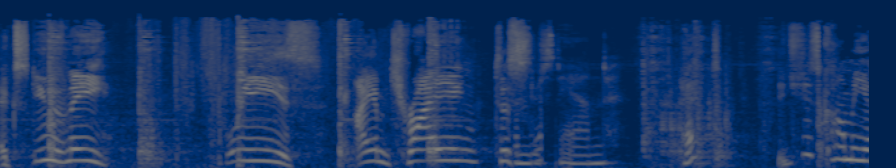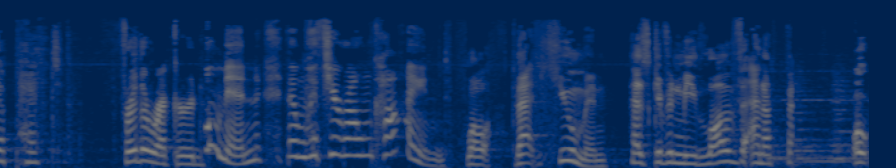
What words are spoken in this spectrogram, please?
Excuse me? Please. I am trying to. Understand. Pet? Did you just call me a pet? For the record, Human, then with your own kind. well, that human has given me love and affection. Oh,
